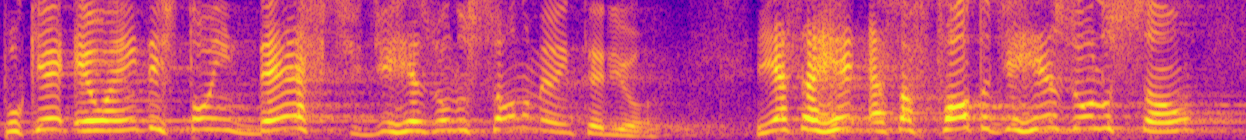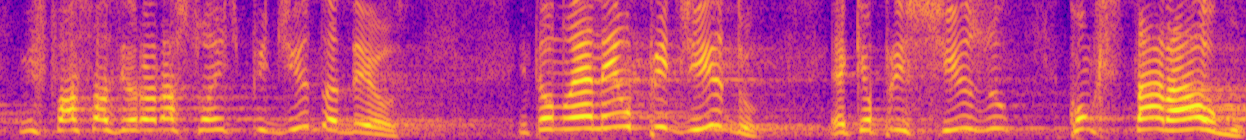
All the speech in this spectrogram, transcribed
porque eu ainda estou em déficit de resolução no meu interior. E essa, essa falta de resolução me faz fazer orações de pedido a Deus. Então não é nem o pedido, é que eu preciso conquistar algo,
